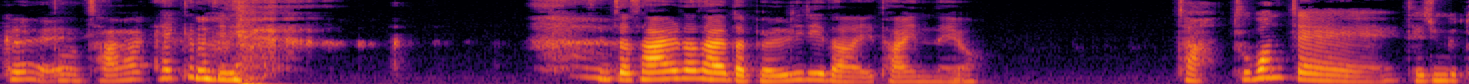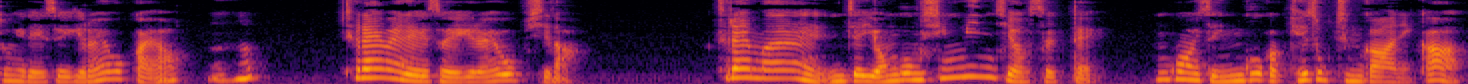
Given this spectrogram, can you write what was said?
그래. 또잘 했겠지. 진짜 살다 살다 별일이 다, 다 있네요. 자, 두 번째 대중교통에 대해서 얘기를 해볼까요? 음흠. 트램에 대해서 얘기를 해봅시다. 트램은 이제 영국 식민지였을 때 홍콩에서 인구가 계속 증가하니까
